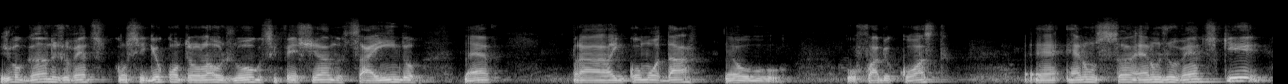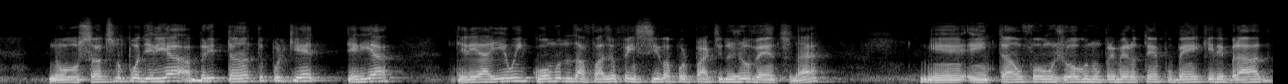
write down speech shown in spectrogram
jogando, o Juventus conseguiu controlar o jogo, se fechando, saindo, né, para incomodar né, o, o Fábio Costa. É, era, um, era um Juventus que no Santos não poderia abrir tanto porque teria, teria aí o incômodo da fase ofensiva por parte do Juventus, né? E, então foi um jogo no primeiro tempo bem equilibrado.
